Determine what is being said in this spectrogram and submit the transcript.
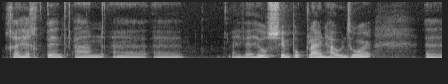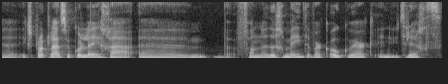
gehecht bent aan, eh, eh, even heel simpel kleinhoudend hoor. Eh, ik sprak laatst een collega ehm, van de gemeente waar ik ook werk in Utrecht.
